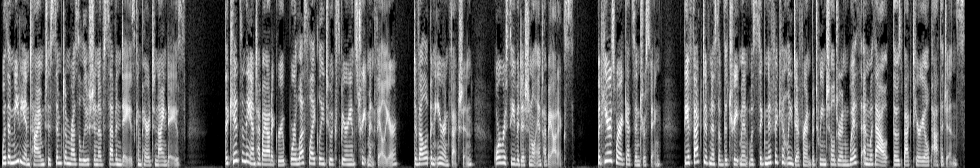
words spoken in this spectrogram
with a median time to symptom resolution of seven days compared to nine days. The kids in the antibiotic group were less likely to experience treatment failure, develop an ear infection, or receive additional antibiotics. But here's where it gets interesting. The effectiveness of the treatment was significantly different between children with and without those bacterial pathogens.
